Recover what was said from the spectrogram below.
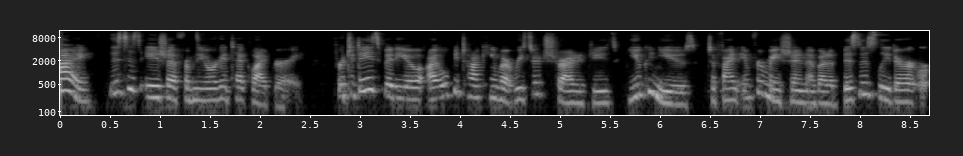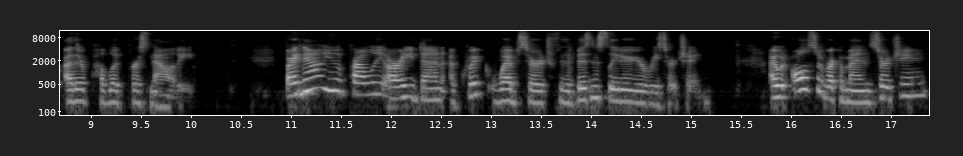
Hi, this is Asia from the Oregon Tech Library. For today's video, I will be talking about research strategies you can use to find information about a business leader or other public personality. By now, you have probably already done a quick web search for the business leader you're researching. I would also recommend searching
